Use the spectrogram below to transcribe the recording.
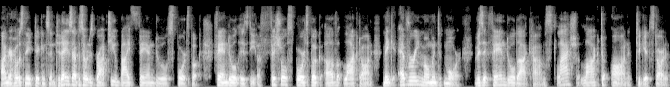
I'm your host, Nate Dickinson. Today's episode is brought to you by FanDuel Sportsbook. FanDuel is the official sportsbook of Locked On. Make every moment more. Visit fanduel.com slash locked on to get started.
